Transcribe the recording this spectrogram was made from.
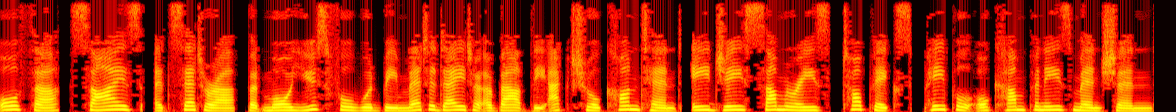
author, size, etc., but more useful would be metadata about the actual content, e.g. summaries, topics, people or companies mentioned.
